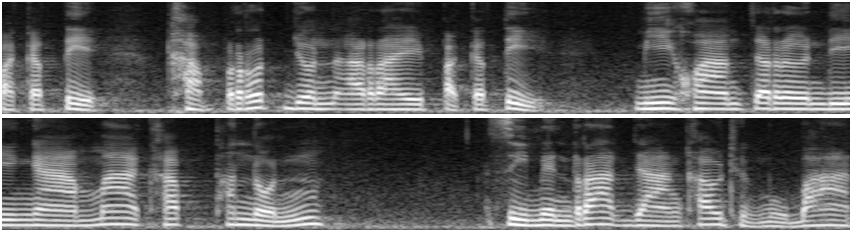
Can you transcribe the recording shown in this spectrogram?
ปกติ ขับรถยนต์อะไรปกติ มีความเจริญดีงามมากครับ ถนนซีเมนราดยางเข้าถึงหมู่บ้าน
